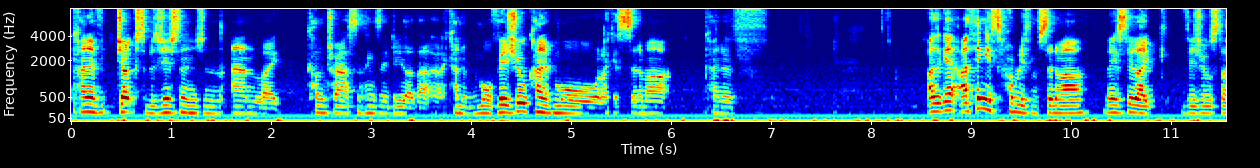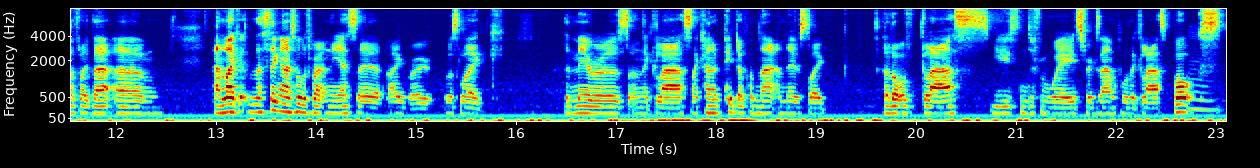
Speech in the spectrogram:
kind of juxtapositions and, and like contrasts and things they do like that kind of more visual, kind of more like a cinema kind of. I get. I think it's probably from cinema, mostly like visual stuff like that. Um, and like the thing I talked about in the essay I wrote was like the mirrors and the glass. I kind of picked up on that, and there was like a lot of glass used in different ways. For example, the glass box,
